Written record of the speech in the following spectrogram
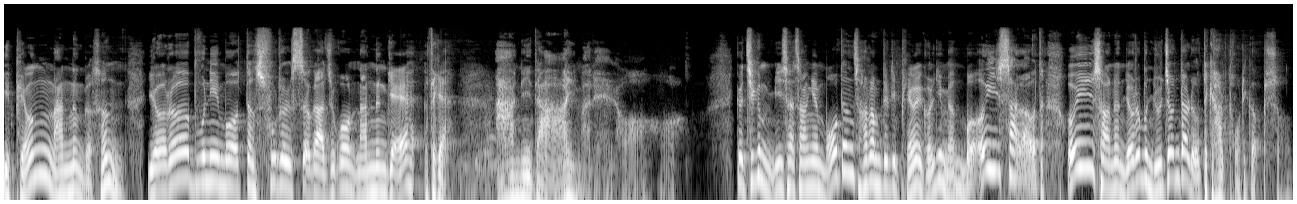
이 병 낫는 것은 여러분이 뭐 어떤 술을 써가지고 낫는 게 어떻게 아니다 이 말이에요. 그 지금 이 세상의 모든 사람들이 병에 걸리면 뭐 의사가 어떻게 의사는 여러분 유전자를 어떻게 할 도리가 없어.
